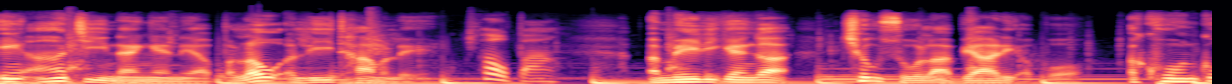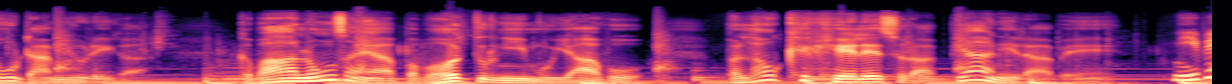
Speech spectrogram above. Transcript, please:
အင်အားကြီးနိုင်ငံတွေကဘယ်လောက်အလီးထားမလဲဟုတ်ပါအမေရိကန်ကချုပ်ဆိုလာပြားတွေအပေါ်အခွန်ကုတ်တာမျိုးတွေကကမ္ဘာလုံးဆိုင်ရာပဘောတူညီမှုရဖို့ ဘယ်လောက်ခက်ခဲလဲဆိုတာပြနေတာပဲ။နီးပ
